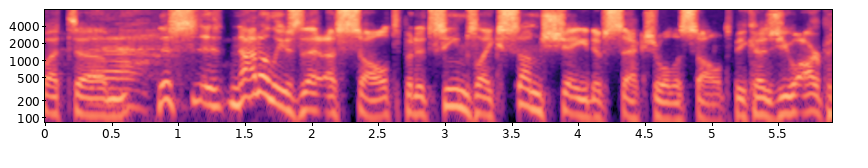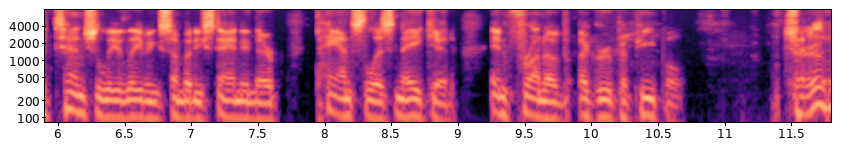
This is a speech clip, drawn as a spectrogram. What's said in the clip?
But um, this is, not only is that assault, but it seems like some shade of sexual assault because you are potentially leaving somebody standing there pantsless naked in front of a group of people. True.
